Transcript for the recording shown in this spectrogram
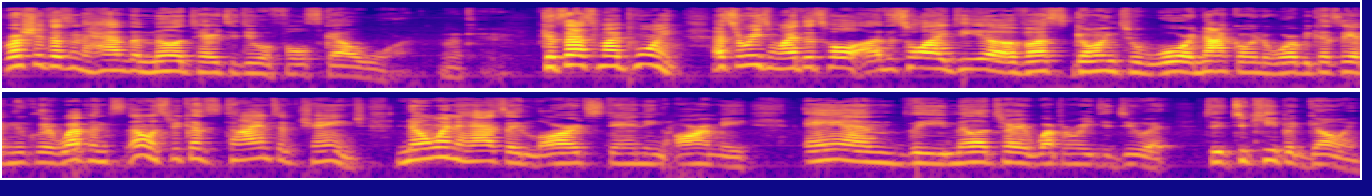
Russia doesn't have the military to do a full scale war. Okay. Because that's my point. That's the reason why this whole uh, this whole idea of us going to war, not going to war because they have nuclear weapons. No, it's because times have changed. No one has a large standing army and the military weaponry to do it. To, to keep it going,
